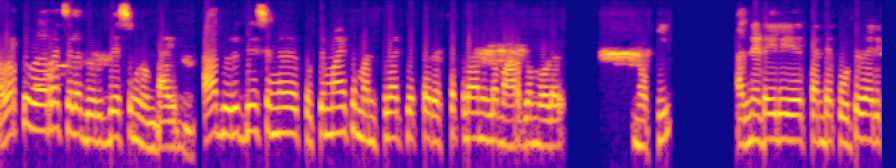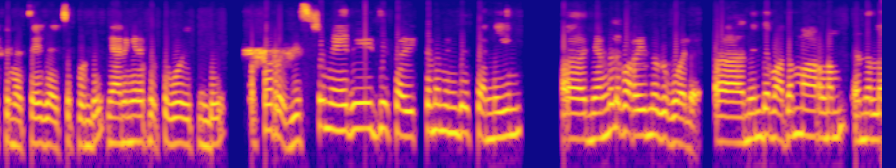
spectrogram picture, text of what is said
അവർക്ക് വേറെ ചില ദുരുദ്ദേശങ്ങൾ ഉണ്ടായിരുന്നു. ആ ദുരുദ്ദേശങ്ങൾ കൃത്യമായിട്ട് മനസ്സിലാക്കിയപ്പോൾ രക്ഷപ്പെടാനുള്ള മാർഗം അവൾ നോക്കി. അതിനിടയിൽ തന്റെ കൂട്ടുകാരിക്ക് മെസ്സേജ് അയച്ചിട്ടുണ്ട്. ഞാനിങ്ങനെ പെട്ടുപോയിട്ടുണ്ട്. അപ്പൊ രജിസ്റ്റർ മാരേജ് കഴിക്കണമെങ്കിൽ തന്നെയും ഞങ്ങൾ പറയുന്നത് പോലെ നിന്റെ മതം മാറണം എന്നുള്ള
